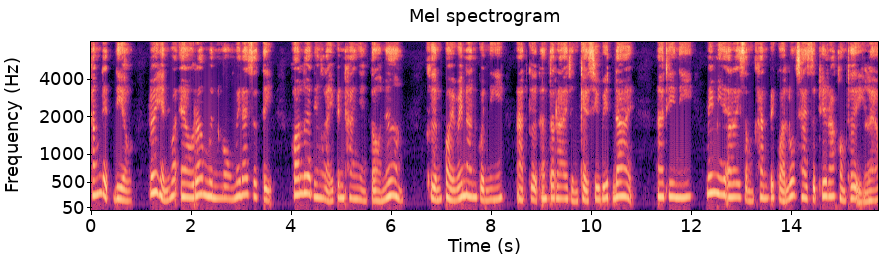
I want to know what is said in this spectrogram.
ทั้งเด็ดเดี่ยว ด้วยเห็นว่าแอลเริ่มมึนงงไม่ได้สติ เพราะเลือดยังไหลเป็นทางอย่างต่อเนื่อง เขืนปล่อยไว้นานกว่านี้ อาจเกิดอันตรายถึงแก่ชีวิตได้ นาทีนี้ไม่มีอะไรสำคัญไปกว่าลูกชายสุดที่รักของเธออีกแล้ว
